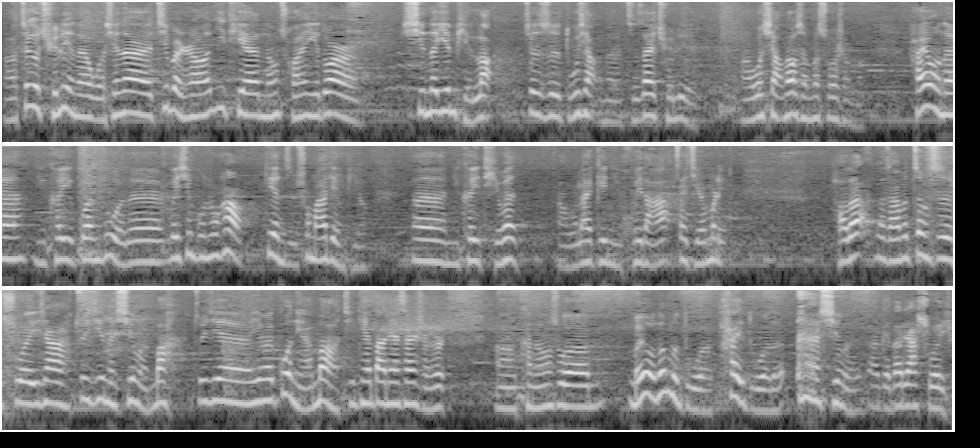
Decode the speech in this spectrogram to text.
啊。这个群里呢，我现在基本上一天能传一段新的音频了，这是独享的，只在群里啊。我想到什么说什么。还有呢，你可以关注我的微信公众号“电子数码点评”，呃，你可以提问啊，我来给你回答在节目里。好的，那咱们正式说一下最近的新闻吧。最近因为过年嘛，今天大年三十儿，啊、可能说没有那么多太多的 新闻啊，给大家说一下。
